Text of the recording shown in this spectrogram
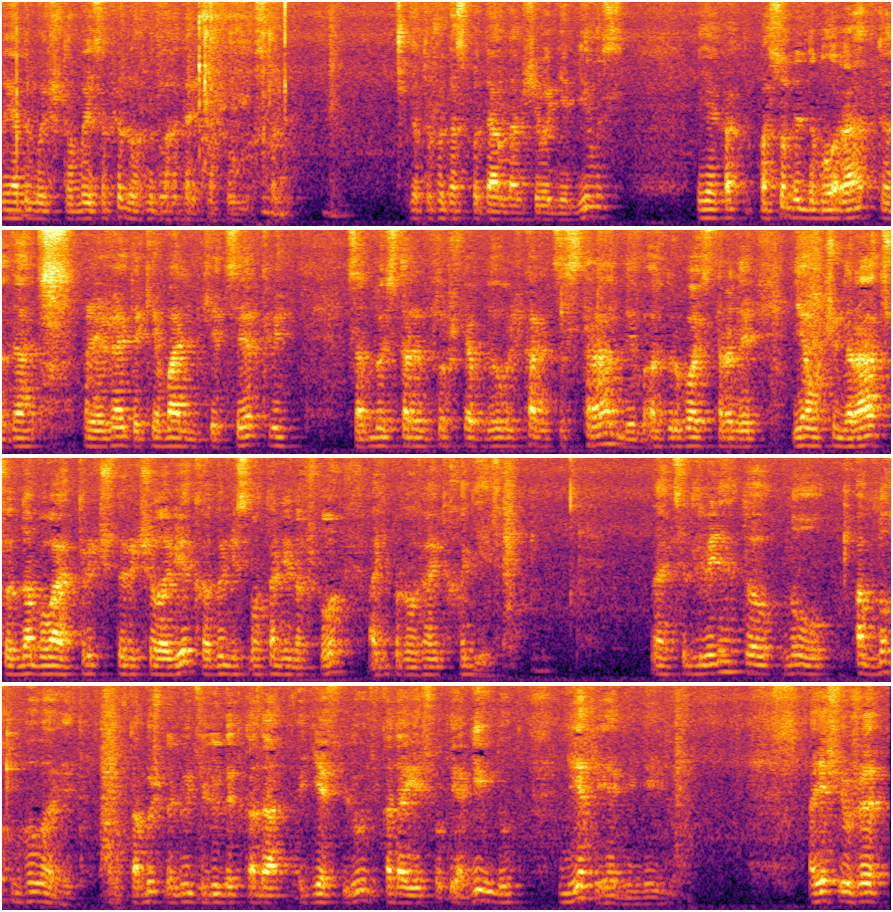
Но я думаю, что мы все должны благодарить нашего Господа. За то, что Господь дал нам сегодня милость. И я как-то по-особенному рад, когда приезжают такие маленькие церкви. С одной стороны, то, что я буду говорить, кажется странным, а с другой стороны, я очень рад, что нам бывает 3-4 человека, но несмотря ни на что, они продолжают ходить. Знаете, для меня это, ну, о многом говорит. Потому что обычно люди любят, когда есть люди, когда есть что-то, и они идут. Нет, и они не идут. А если уже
